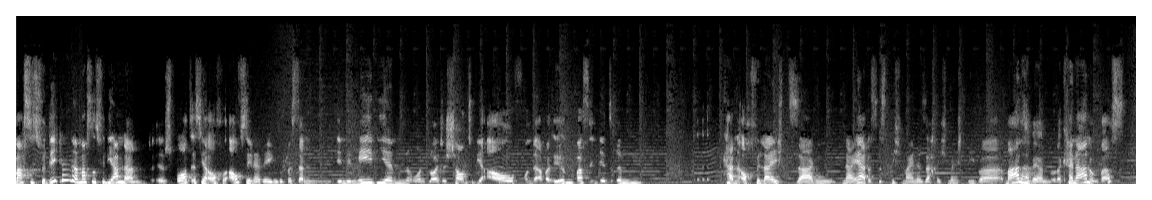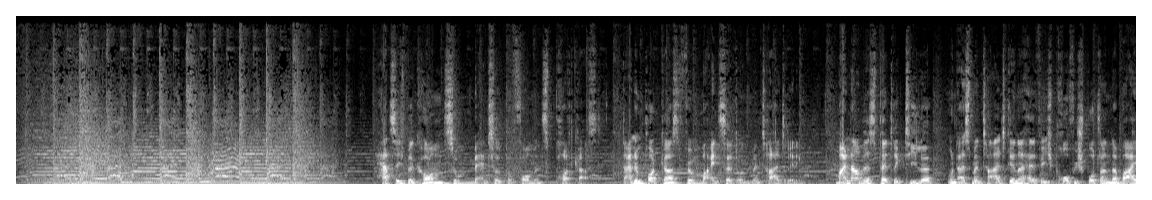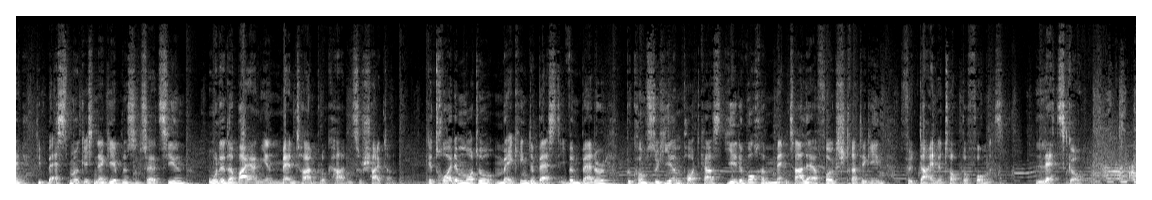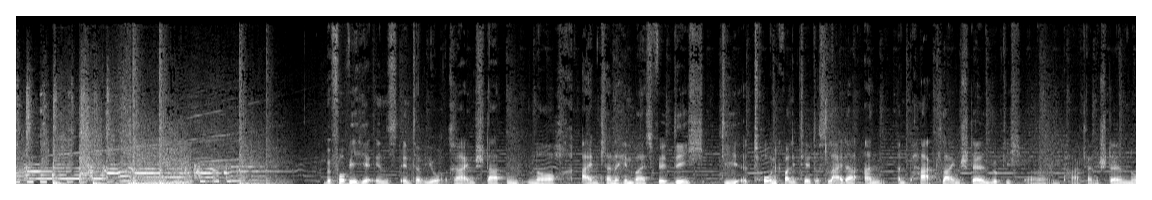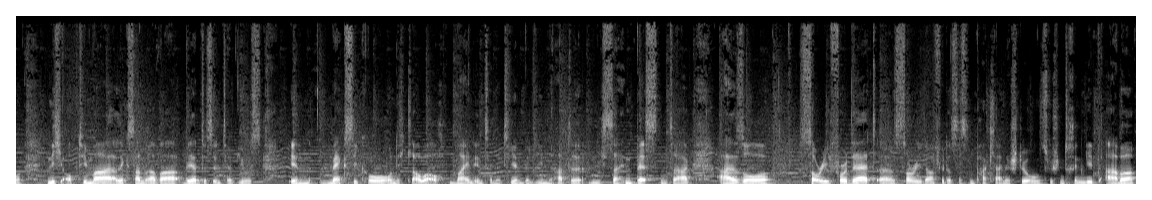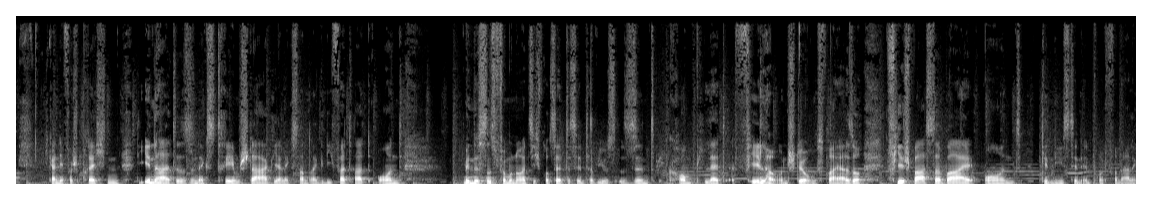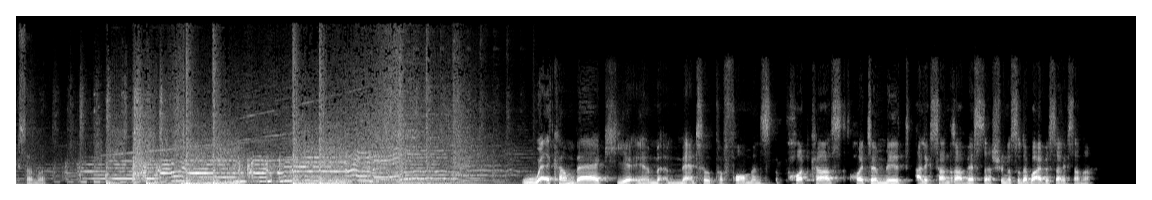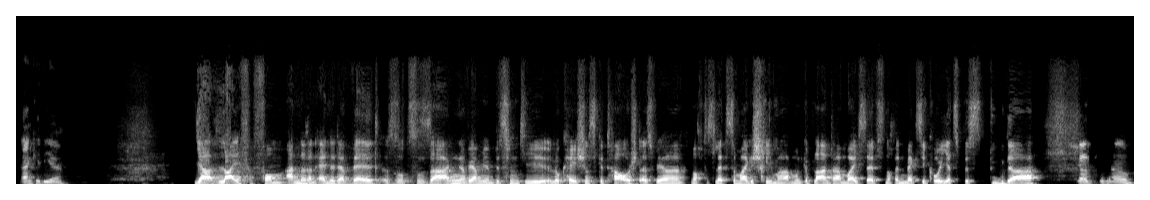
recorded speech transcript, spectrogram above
machst du es für dich oder machst du es für die anderen? Äh, Sport ist ja auch aufsehenerregend. Du bist dann in den Medien und Leute schauen zu dir auf und aber irgendwas in dir drin kann auch vielleicht sagen, naja, das ist nicht meine Sache, ich möchte lieber Maler werden oder keine Ahnung was. Herzlich willkommen zum Mental Performance Podcast, deinem Podcast für Mindset und Mentaltraining. Mein Name ist Patrick Thiele und als Mentaltrainer helfe ich Profisportlern dabei, die bestmöglichen Ergebnisse zu erzielen, ohne dabei an ihren mentalen Blockaden zu scheitern. Getreu dem Motto Making the Best Even Better bekommst du hier im Podcast jede Woche mentale Erfolgsstrategien für deine Top-Performance. Let's go! Bevor wir hier ins Interview reinstarten, noch ein kleiner Hinweis für dich. Die Tonqualität ist leider an ein paar kleinen Stellen, wirklich äh, ein paar kleine Stellen nur, nicht optimal. Alexandra war während des Interviews in Mexiko und ich glaube auch mein Internet hier in Berlin hatte nicht seinen besten Tag. Also sorry for that, uh, sorry dafür, dass es ein paar kleine Störungen zwischendrin gibt, aber ich kann dir versprechen, die Inhalte sind extrem stark, die Alexandra geliefert hat und mindestens 95 Prozent des Interviews sind komplett fehler- und störungsfrei. Also viel Spaß dabei und genießt den Input von Alexandra. Welcome back hier im Mental Performance Podcast. Heute mit Alexandra Wester. Schön, dass du dabei bist, Alexandra. Danke dir. Ja, live vom anderen Ende der Welt sozusagen. Wir haben hier ein bisschen die Locations getauscht. Als wir noch das letzte Mal geschrieben haben und geplant haben, war ich selbst noch in Mexiko. Jetzt bist du da. Ja, genau.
